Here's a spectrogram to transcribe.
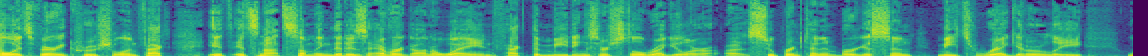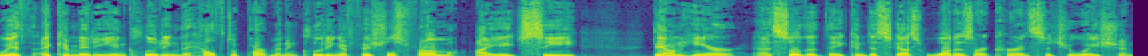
Oh, it's very crucial. In fact, it, it's not something that has ever gone away. In fact, the meetings are still regular. Uh, Superintendent Bergeson meets regularly with a committee, including the health department, including officials from IHC down here uh, so that they can discuss what is our current situation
